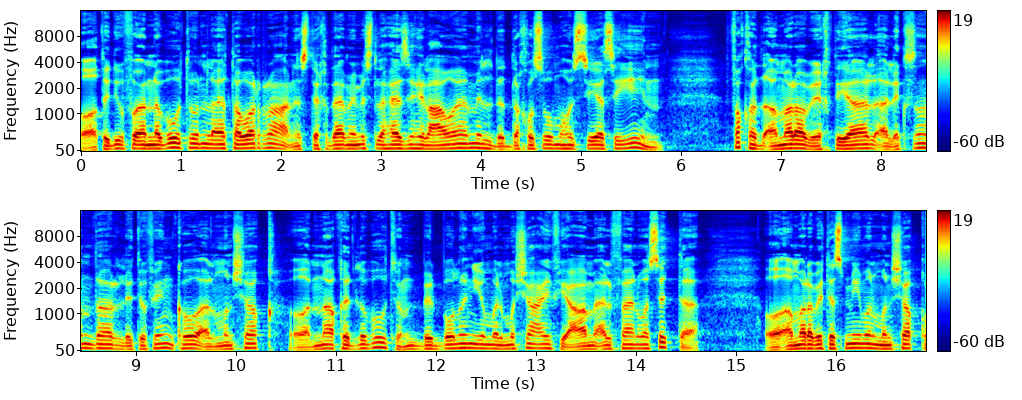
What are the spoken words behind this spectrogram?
وتضيف أن بوتين لا يتورع عن استخدام مثل هذه العوامل ضد خصومه السياسيين. فقد أمر باغتيال ألكسندر ليتفينينكو المنشق والناقد لبوتين بالبولونيوم المشع في عام 2006 وأمر بتسميم منشق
